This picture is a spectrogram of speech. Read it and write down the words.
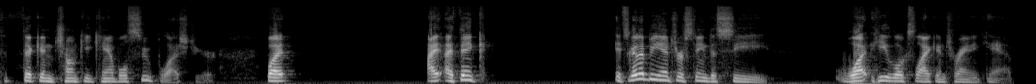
th- thick and chunky Campbell soup last year, but I, I think it's going to be interesting to see what he looks like in training camp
